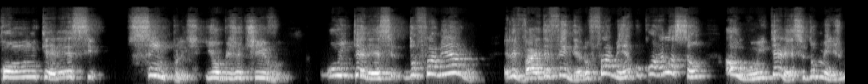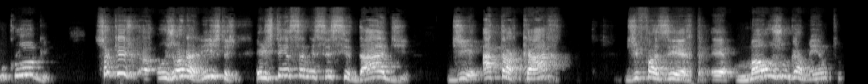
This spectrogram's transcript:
com um interesse simples e objetivo: o interesse do Flamengo. Ele vai defender o Flamengo com relação a algum interesse do mesmo clube. Só que os jornalistas eles têm essa necessidade de atacar, de fazer é, mau julgamento,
